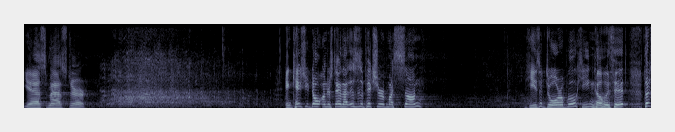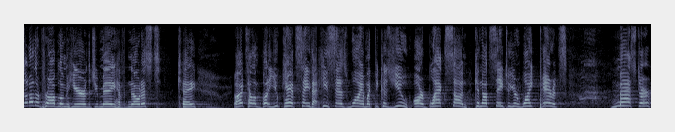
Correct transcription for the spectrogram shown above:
Yes, master. in case you don't understand that, this is a picture of my son. He's adorable, he knows it. There's another problem here that you may have noticed okay? I tell him, buddy, you can't say that. He says, why? I'm like, because you, our black son, cannot say to your white parents, Master.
